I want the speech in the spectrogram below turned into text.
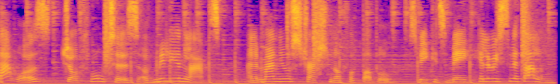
That was Joff Walters of Million Labs and Emmanuel Straschnov of Bubble, speaking to me, Hilary Smith Allen.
